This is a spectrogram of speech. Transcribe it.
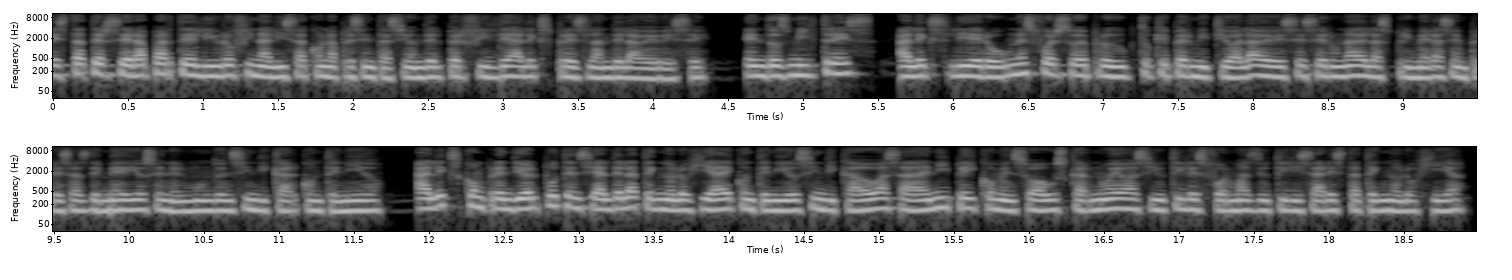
Esta tercera parte del libro finaliza con la presentación del perfil de Alex Presland de la BBC. En 2003, Alex lideró un esfuerzo de producto que permitió a la BBC ser una de las primeras empresas de medios en el mundo en sindicar contenido. Alex comprendió el potencial de la tecnología de contenido sindicado basada en IP y comenzó a buscar nuevas y útiles formas de utilizar esta tecnología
